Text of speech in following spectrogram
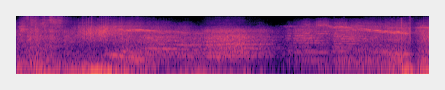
Thank you.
